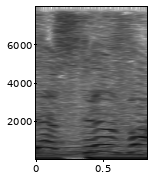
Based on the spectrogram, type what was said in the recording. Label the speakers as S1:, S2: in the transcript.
S1: testify,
